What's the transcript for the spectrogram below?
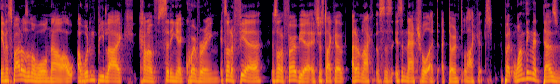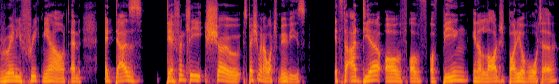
if a spider was on the wall now, I, I wouldn't be like kind of sitting here quivering. It's not a fear. It's not a phobia. It's just like a, I don't like it. This is, isn't natural. I, I don't like it. But one thing that does really freak me out, and it does definitely show, especially when I watch movies, it's the idea of of of being in a large body of water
